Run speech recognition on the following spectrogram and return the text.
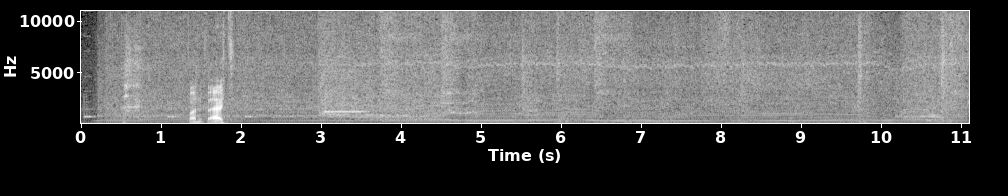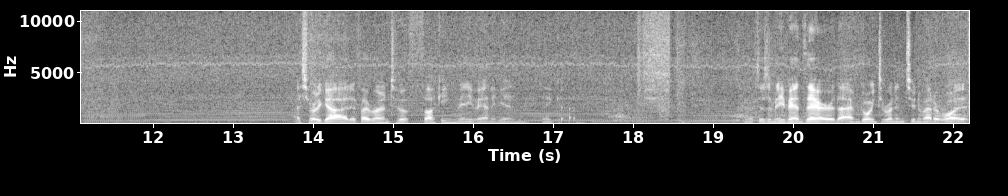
Fun fact. I swear to God, if I run into a fucking minivan again, thank God. If there's a minivan there that I'm going to run into no matter what.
